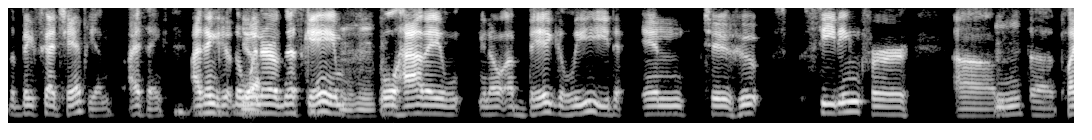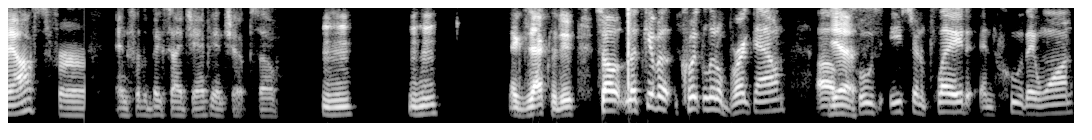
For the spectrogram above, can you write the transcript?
the Big Sky champion, I think. I think the Yeah. winner of this game Mhm. will have a you know a big lead into who seeding for um Mhm. the playoffs for and for the Big Sky championship. So Mm-hmm. Mm-hmm. Exactly, dude. So let's give a quick little breakdown of Yes. who's Eastern played and who they won.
